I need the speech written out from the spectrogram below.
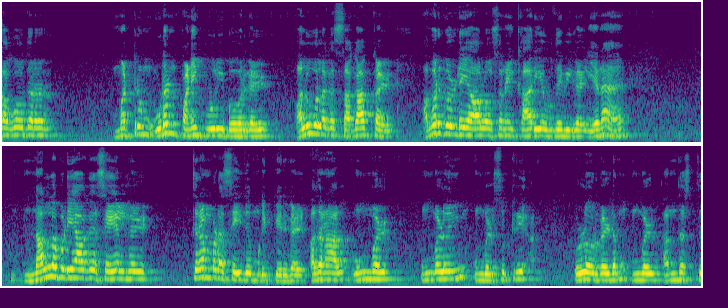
சகோதரர் மற்றும் உடன் பணிபுரிபவர்கள் அலுவலக சகாக்கள் அவர்களுடைய ஆலோசனை காரிய உதவிகள் என நல்லபடியாக செயல்கள் திறம்பட செய்து முடிப்பீர்கள். அதனால் உங்கள் உங்களையும் உங்கள் சுற்றி உள்ளவர்களிடம் உங்கள் அந்தஸ்து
